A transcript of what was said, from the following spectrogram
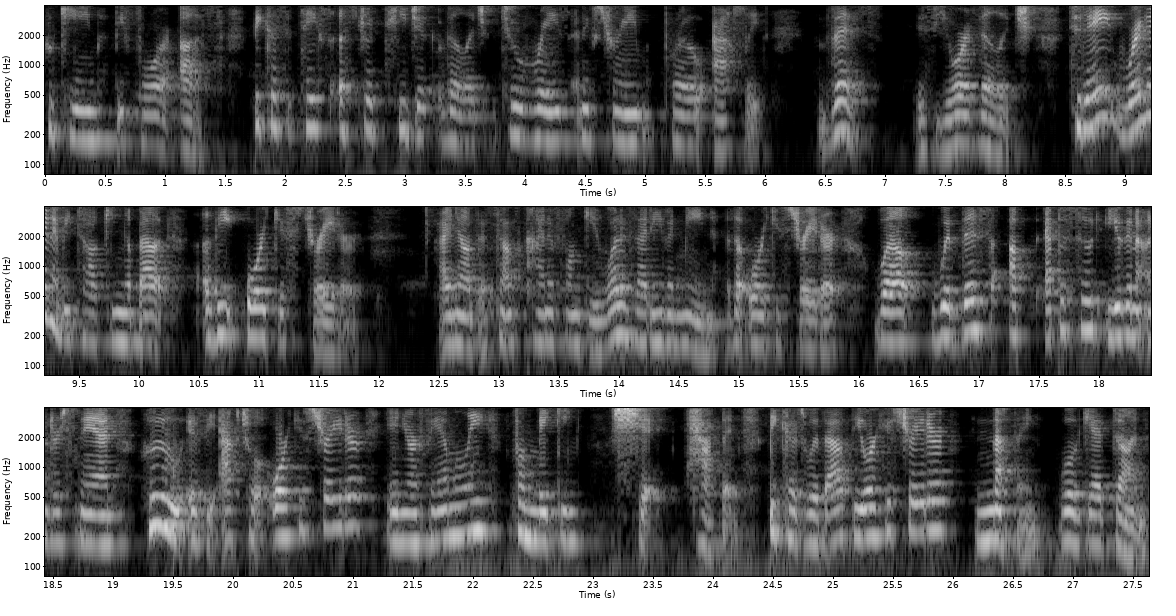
who came before us. Because it takes a strategic village to raise an extreme pro athlete. This is your village. Today, we're going to be talking about the orchestrator. I know that sounds kind of funky. What does that even mean? The orchestrator. Well, with this episode, you're going to understand who is the actual orchestrator in your family for making shit happen. Because without the orchestrator, nothing will get done.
